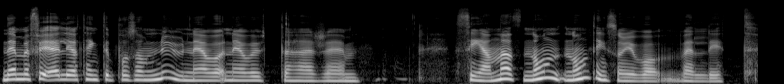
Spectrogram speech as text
Nej, men för, eller jag tänkte på som nu när jag var, när jag var ute här eh, senast. Någon, någonting som ju var väldigt...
